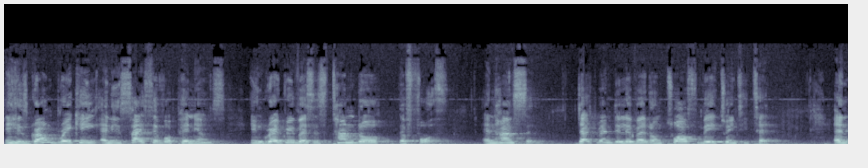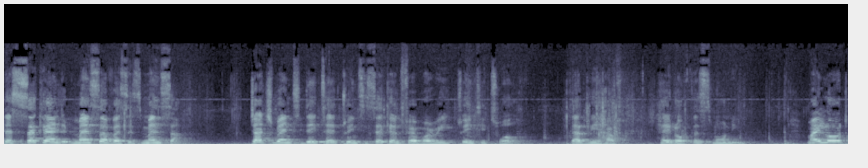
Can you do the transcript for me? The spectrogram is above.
in his groundbreaking and incisive opinions in Gregory versus Tandoh IV and Hansen, judgment delivered on 12 May 2010, and the second Mensah versus Mensah, judgment dated 22nd February 2012, that we have heard of this morning. My Lord,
